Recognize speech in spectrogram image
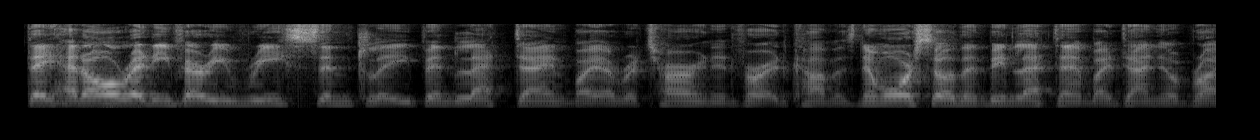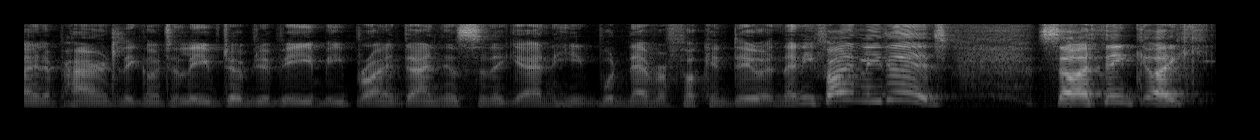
They had already very recently been let down by a return, inverted commas. No more so than being let down by Daniel Bryan, apparently going to leave WWE, meet Bryan Danielson again. He would never fucking do it. And then he finally did. So I think, like,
